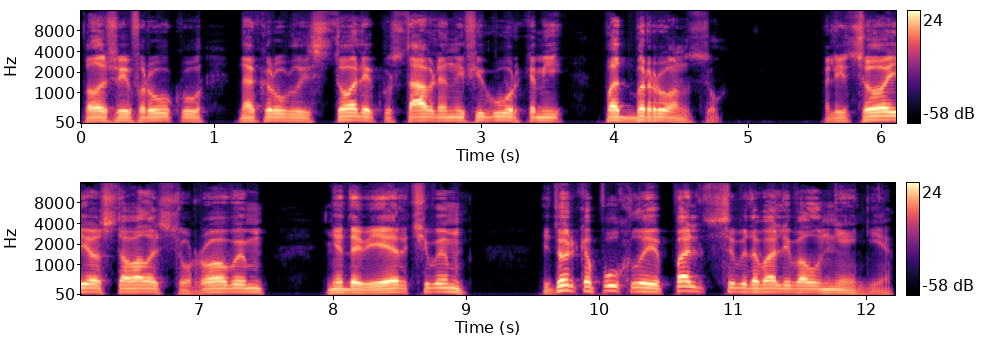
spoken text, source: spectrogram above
положив руку на круглый столик, уставленный фигурками под бронзу. Лицо ее оставалось суровым, недоверчивым, и только пухлые пальцы выдавали волнение.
